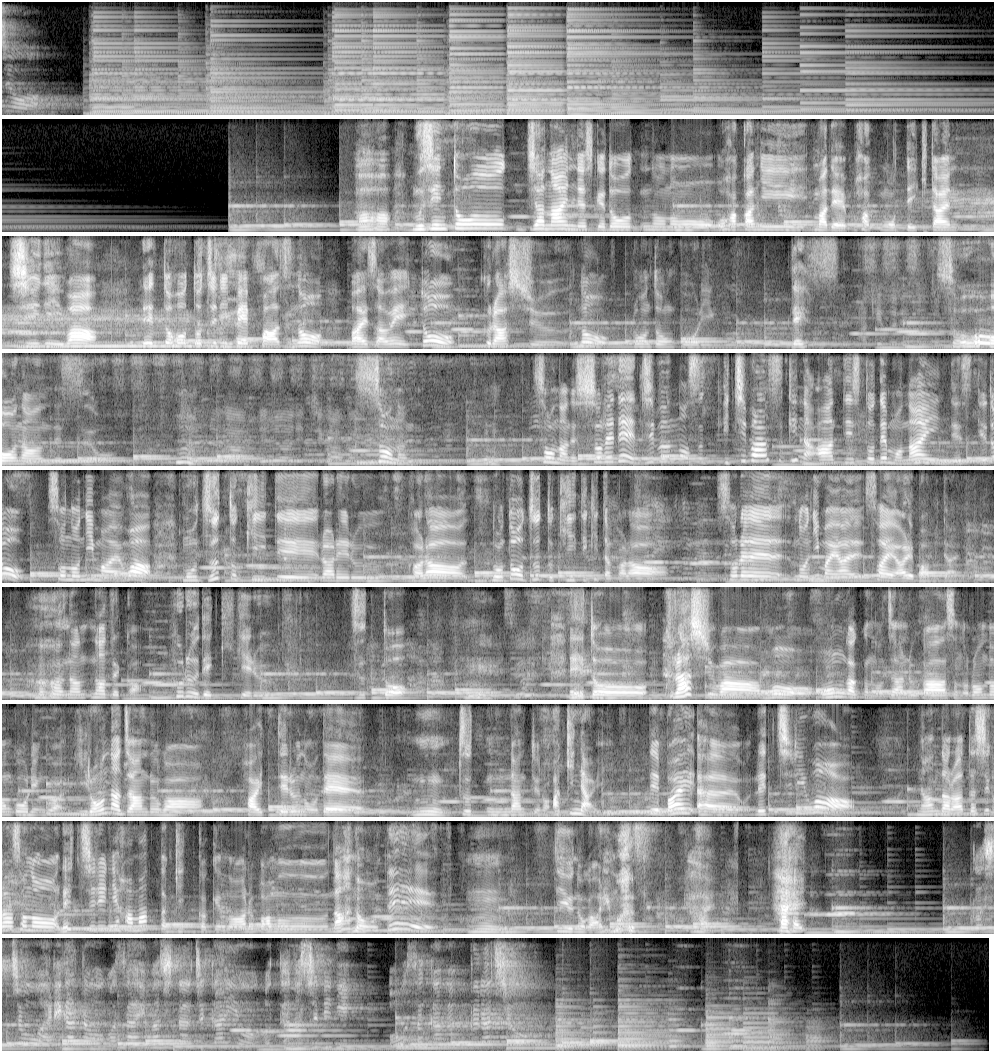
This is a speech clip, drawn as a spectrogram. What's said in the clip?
ジオ。ああ無人島じゃないんですけどののお墓にまで持っていきたい。CD はレッドホットチリペッパーズの「By the Way」とクラッシュの「London Calling」です。そうなんですよ、うん、そうなんです、うん、そうなんです。それで自分のす一番好きなアーティストでもないんですけどその2枚はもうずっと聴いてられるからのとずっと聴いてきたからそれの2枚さえあればみたいな。ななぜか。フルで聴ける。ずっと。えーとクラッシュはもう音楽のジャンルがそのロンドンコーリングはいろんなジャンルが入ってるので、うん、ずなんていうの飽きない。でバイ、えーレッチリはなんだろう私がそのレッチリにハマったきっかけのアルバムなので、うん、っていうのがあります。はい、はい。ご視聴ありがとうございました。次回をお楽しみに。大阪ブックラジオ。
